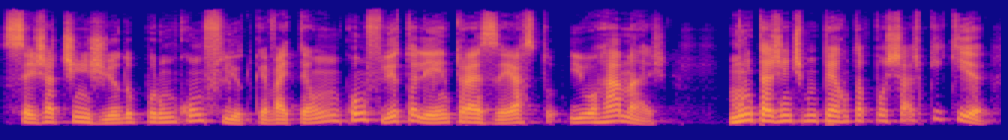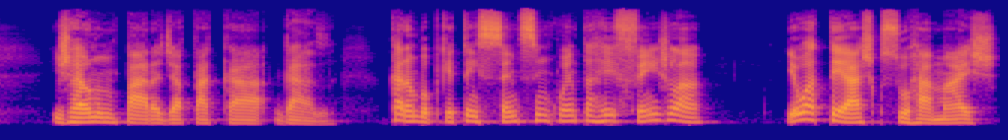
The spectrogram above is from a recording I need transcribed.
seja atingido por um conflito, porque vai ter um conflito ali entre o exército e o Hamas. Muita gente me pergunta, poxa, por que, que Israel não para de atacar Gaza? Caramba, porque tem 150 reféns lá. Eu até acho que se o Hamas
